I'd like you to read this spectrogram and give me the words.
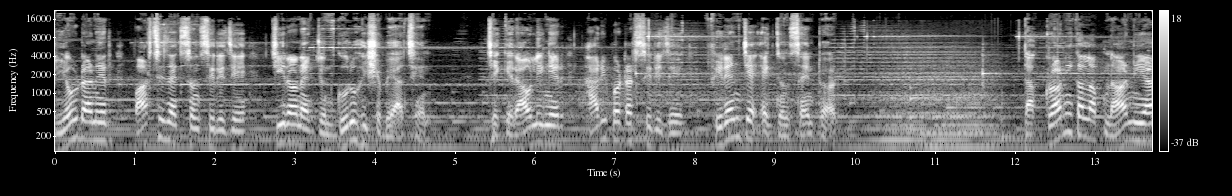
রিওডানের পার্সি জ্যাকসন সিরিজে চিরন একজন গুরু হিসেবে আছেন। জেকে রাউলিংয়ের হ্যারি পটার সিরিজে ফিরেঞ্চে একজন centaur. The chronicle of Narnia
